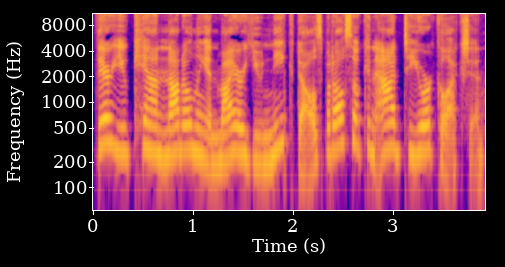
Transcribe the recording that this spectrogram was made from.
There you can not only admire unique dolls, but also can add to your collection.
